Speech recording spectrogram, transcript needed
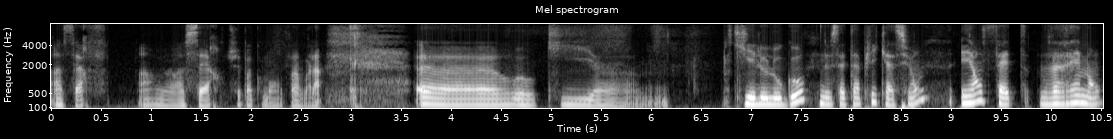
un cerf, hein, un cerf, je sais pas comment, enfin voilà, euh, euh, qui est le logo de cette application. Et en fait, vraiment,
